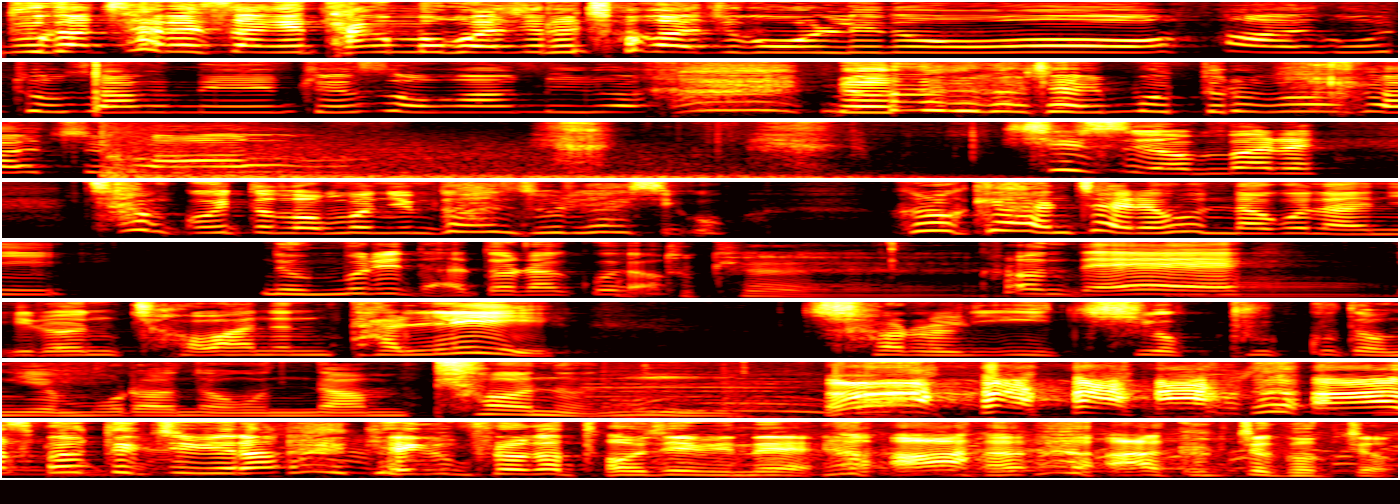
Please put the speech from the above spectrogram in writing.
누가 차례상에 닭모가지를 쳐가지고 올리노 아이고 조상님 죄송합니다 며느리가 잘못 들어가가지고 아우. 실수 연말에 참고 있던 어머님도 한 소리 하시고 그렇게 한 차례 혼나고 나니 눈물이 나더라고요. 어떡해 그런데 어. 이런 저와는 달리 저를 이 지옥 불구덩이에 몰아넣은 남편은 아 설득집이라? 개그 프로가 더 재밌네. 아, 아 극적 극적.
